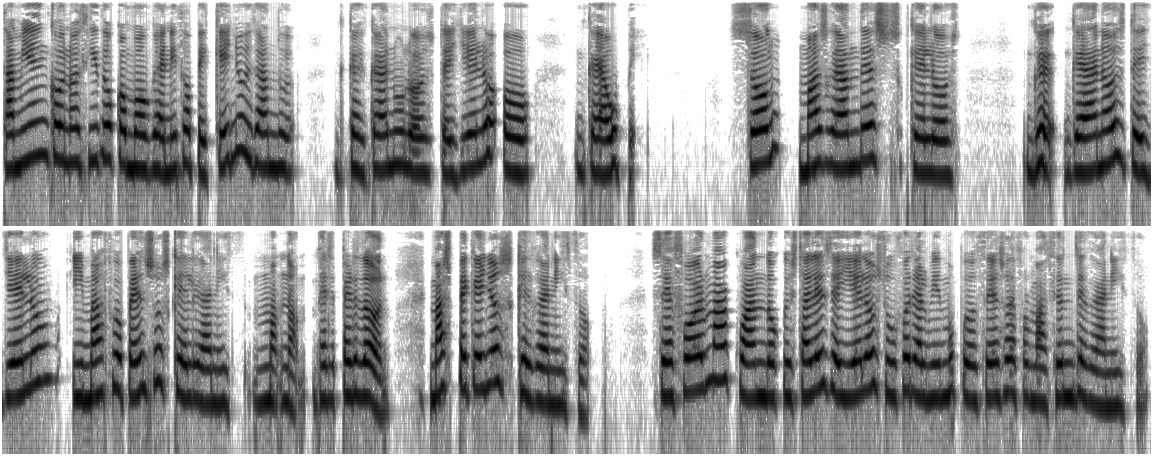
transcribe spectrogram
También conocido como granizo pequeño y gránulos de hielo o graupe. Son más grandes que los granos de hielo y más propensos que el granizo. No, perdón, más pequeños que el granizo. Se forma cuando cristales de hielo sufren el mismo proceso de formación del granizo.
